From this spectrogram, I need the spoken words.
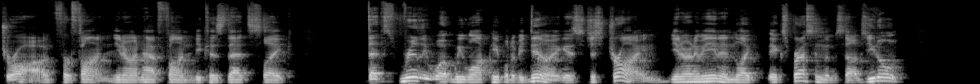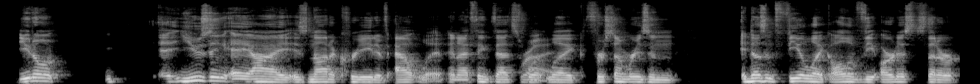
draw for fun you know and have fun because that's like that's really what we want people to be doing is just drawing you know what i mean? And like expressing themselves. You don't you don't eh, using ai is not a creative outlet. And i think that's Right. what like for some reason it doesn't feel like all of the artists that are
